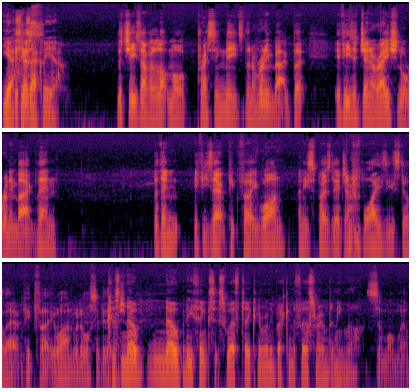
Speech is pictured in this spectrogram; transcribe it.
Yes, Because- exactly. Yeah. the Chiefs have a lot more pressing needs than a running back. But if he's a generational running back, then. But then if he's there at pick thirty-one and he's supposedly a general, why is he still there at pick thirty-one? Would also be the Because no nobody thinks it's worth taking a running back in the first round anymore. Someone will.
